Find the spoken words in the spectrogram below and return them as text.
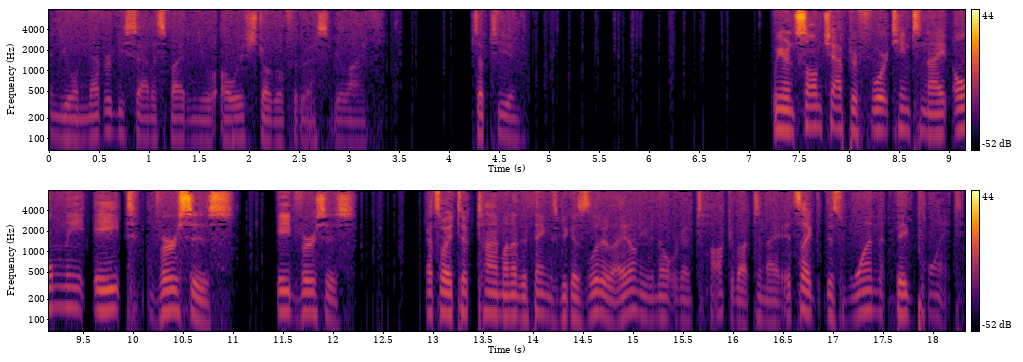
and you will never be satisfied, and you will always struggle for the rest of your life. It's up to you. We are in Psalm chapter 14 tonight, only eight verses. Eight verses. That's why I took time on other things because literally I don't even know what we're going to talk about tonight. It's like this one big point.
